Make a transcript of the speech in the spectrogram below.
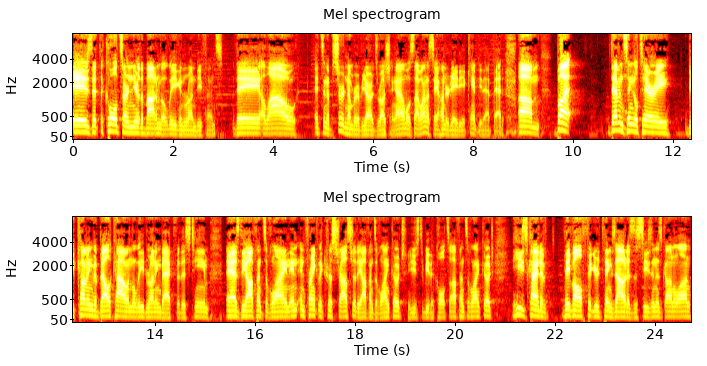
is that the Colts are near the bottom of the league in run defense. They allow it's an absurd number of yards rushing. I almost I want to say 180. It can't be that bad. Um, but Devin Singletary becoming the bell cow and the lead running back for this team as the offensive line, and, and frankly, Chris Strausser, the offensive line coach, who used to be the Colts offensive line coach, he's kind of, they've all figured things out as the season has gone along.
